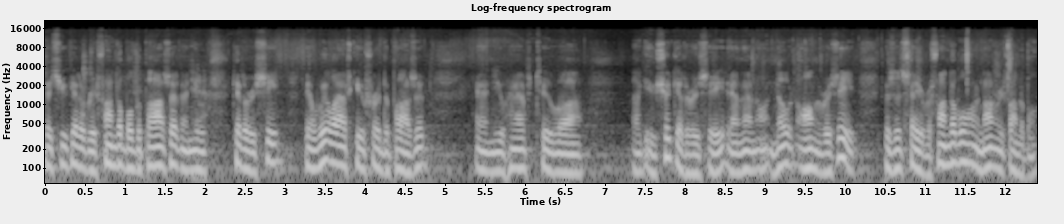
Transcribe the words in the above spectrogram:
that you get a refundable deposit and you get a receipt. They will ask you for a deposit, and you have to, uh, uh, you should get a receipt, and then on, note on the receipt, does it say refundable or non-refundable?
